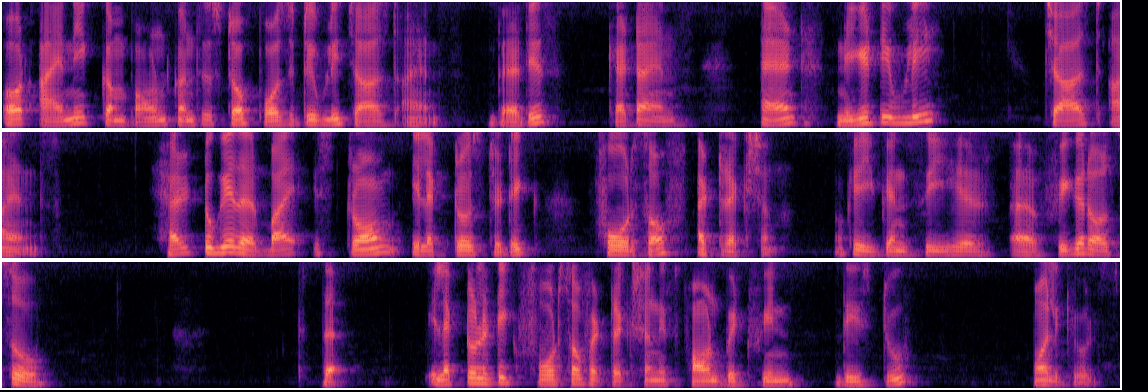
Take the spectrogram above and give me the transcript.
or ionic compound consists of positively charged ions that is cations and negatively charged ions held together by strong electrostatic force of attraction okay you can see here a figure also the electrolytic force of attraction is found between these two molecules.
